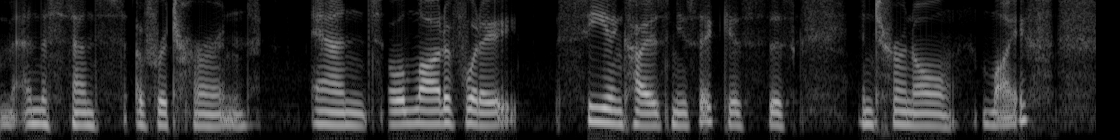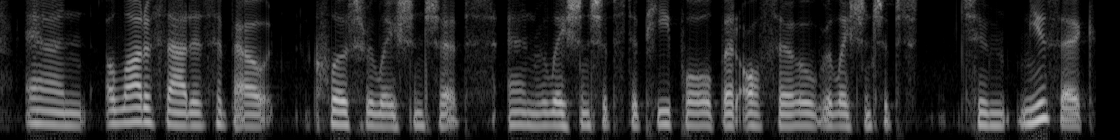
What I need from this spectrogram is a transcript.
um, and the sense of return. And a lot of what I see in Kaija's music is this internal life. And a lot of that is about close relationships and relationships to people, but also relationships to music.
